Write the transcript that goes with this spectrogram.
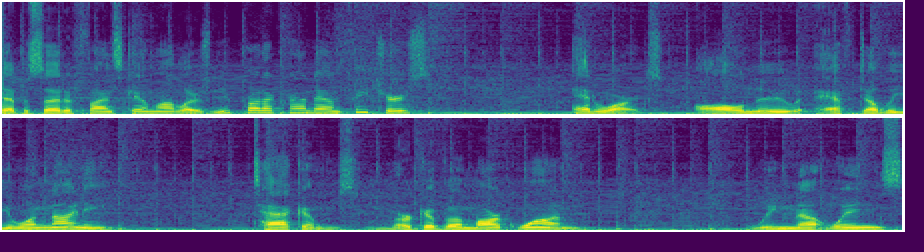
episode of Fine Scale Modelers New Product Rundown features Eduard's all new FW190, Takom's Merkava Mark I, Wingnut Wings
